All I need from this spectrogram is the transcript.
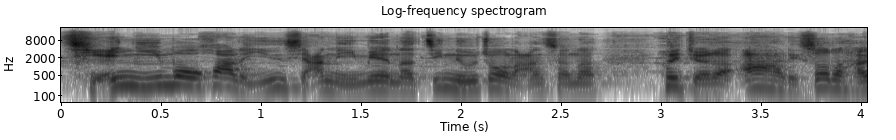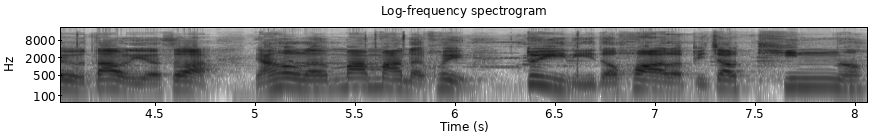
潜移默化的影响里面呢，金牛座男生呢会觉得啊，你说的好有道理了，是吧？然后呢，慢慢的会对你的话呢比较听哦。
